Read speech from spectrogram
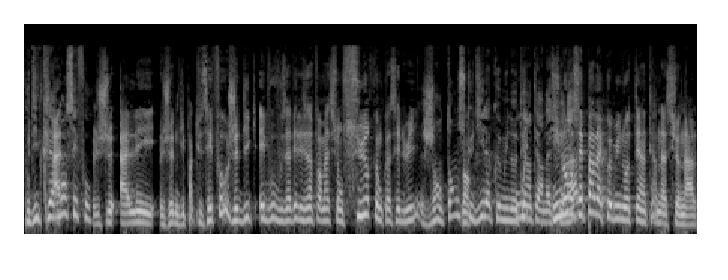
Vous dites clairement ah, c'est faux. Je, allez, je ne dis pas que c'est faux, je dis que, et vous, vous avez des informations sûres comme quoi c'est lui? J'entends ce que dit la communauté internationale. Non, c'est pas la communauté internationale.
